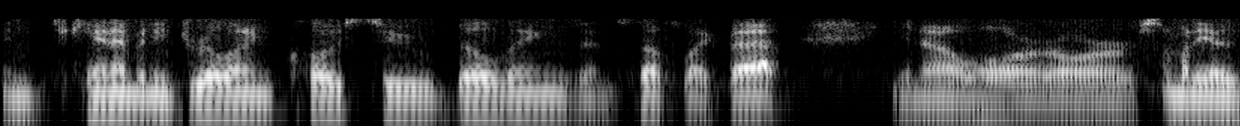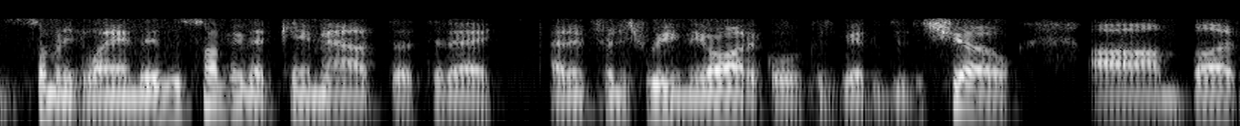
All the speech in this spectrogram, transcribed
and you can't have any drilling close to buildings and stuff like that, you know, or or somebody somebody's land. It was something that came out uh, today. I didn't finish reading the article because we had to do the show, um, but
